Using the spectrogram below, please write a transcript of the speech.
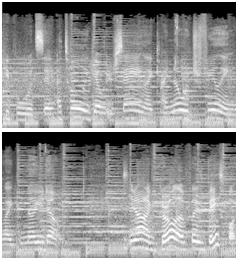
People would say, I totally get what you're saying. Like, I know what you're feeling. Like, no, you don't. You're not a girl that plays baseball.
